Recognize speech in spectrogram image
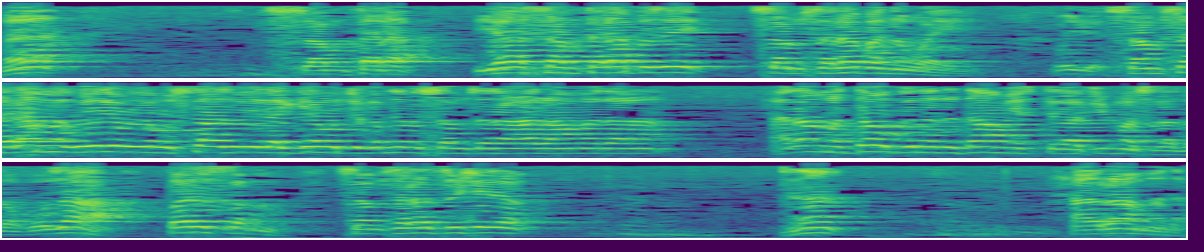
ها سمترا یا سمترا په ځای سمسرا بنوي ویل سمسرا مې ویل یو استاد وی لګیاو چې کوم نه سمسرا حرام ده حرام ده او کنه ده دام اختلافي مسله ده خوځه پرس کوم سمسرا څه شي ده ها حرام ده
